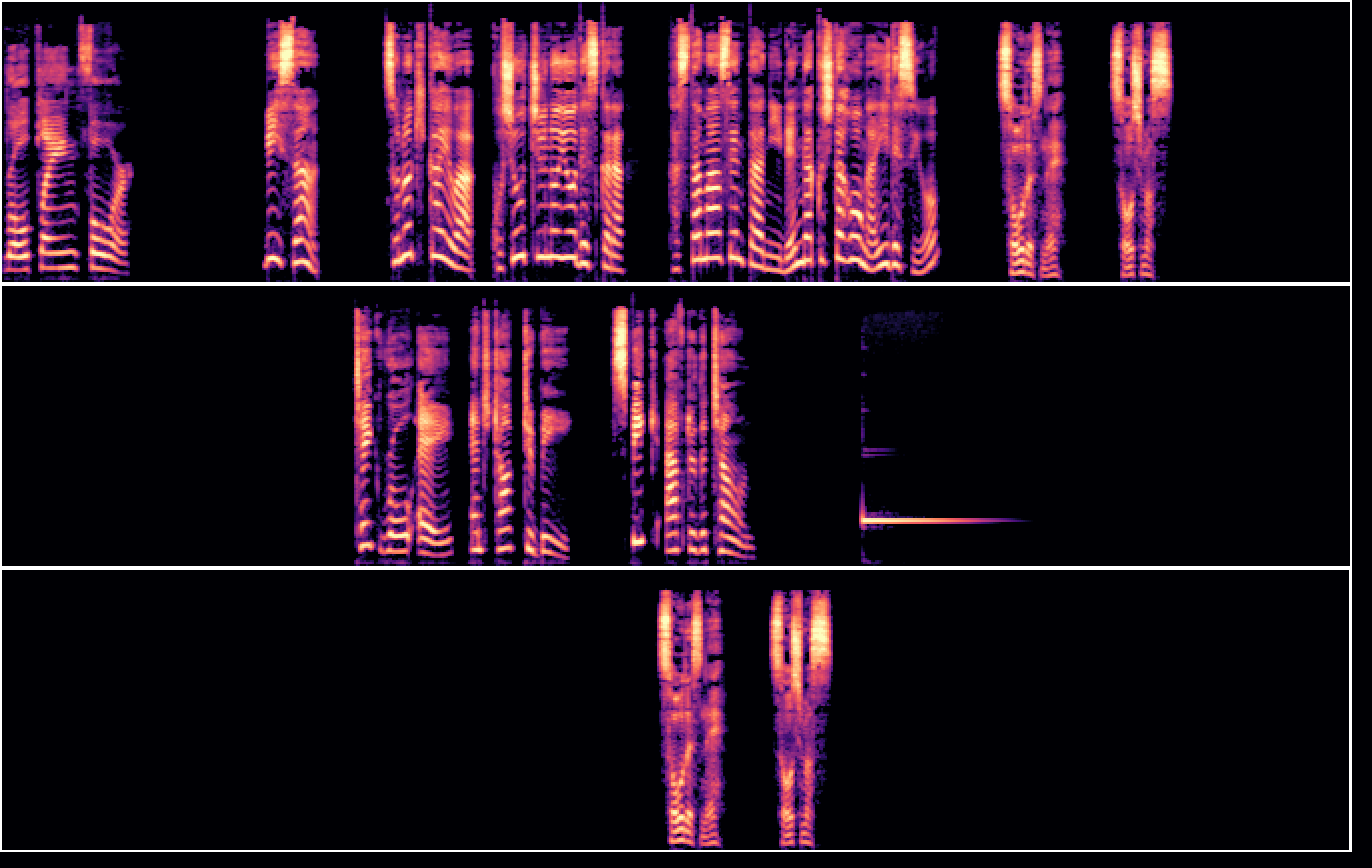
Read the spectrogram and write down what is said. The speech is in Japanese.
Role-playing 4. B さん、その機械は故障中のようですから、カスタマーセンターに連絡した方がいいですよ。そうですね。そうします。Take role A and talk to B. Speak after the tone. そうですね。そうします。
